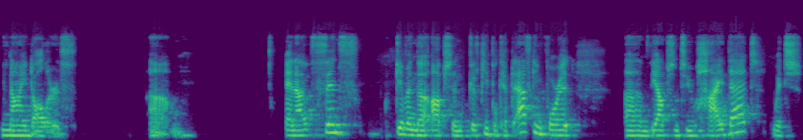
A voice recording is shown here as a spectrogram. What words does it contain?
nine dollars um, and i've since given the option because people kept asking for it um, the option to hide that which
